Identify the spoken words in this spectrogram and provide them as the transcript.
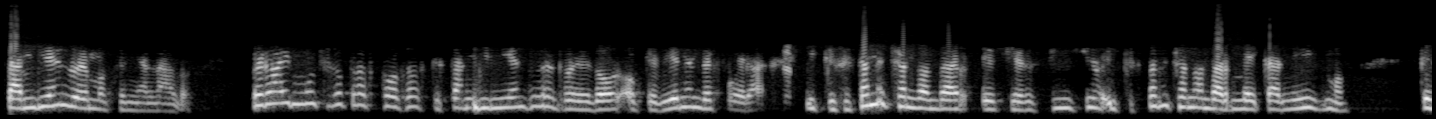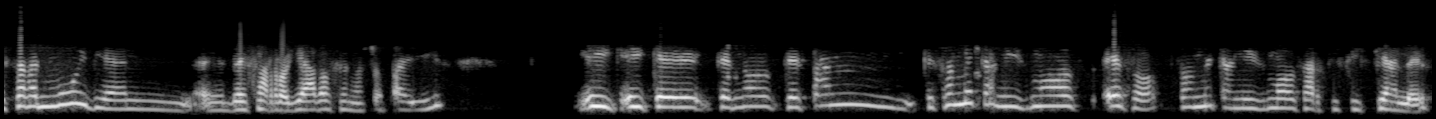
también lo hemos señalado. Pero hay muchas otras cosas que están viniendo de alrededor o que vienen de fuera y que se están echando a andar ejercicio y que están echando a andar mecanismos que estaban muy bien eh, desarrollados en nuestro país y, y que, que no que están que son mecanismos eso son mecanismos artificiales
